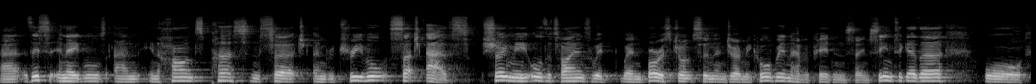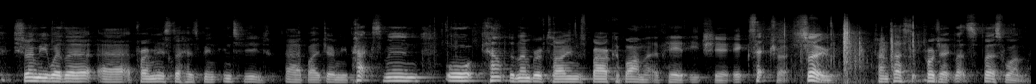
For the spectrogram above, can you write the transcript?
Uh, this enables an enhanced person search and retrieval, such as show me all the times when Boris Johnson and Jeremy Corbyn have appeared in the same scene together, or show me whether uh, a prime minister has been interviewed uh, by Jeremy Paxman, or count the number of times Barack Obama appeared each year, etc. So, fantastic project. That's the first one.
